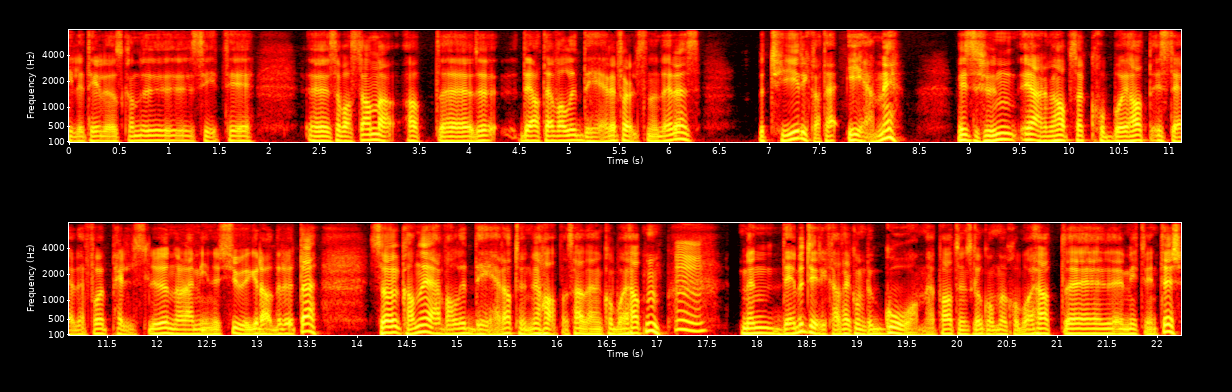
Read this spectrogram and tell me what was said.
ile til, og så kan du si til uh, Sebastian da, at uh, det at jeg validerer følelsene deres, betyr ikke at jeg er enig. Hvis hun gjerne vil ha på seg cowboyhatt i stedet for pelslue når det er minus 20 grader ute, så kan jo jeg validere at hun vil ha på seg den cowboyhatten. Men det betyr ikke at jeg kommer til å gå med på at hun skal gå med cowboyhatt eh, midtvinters.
